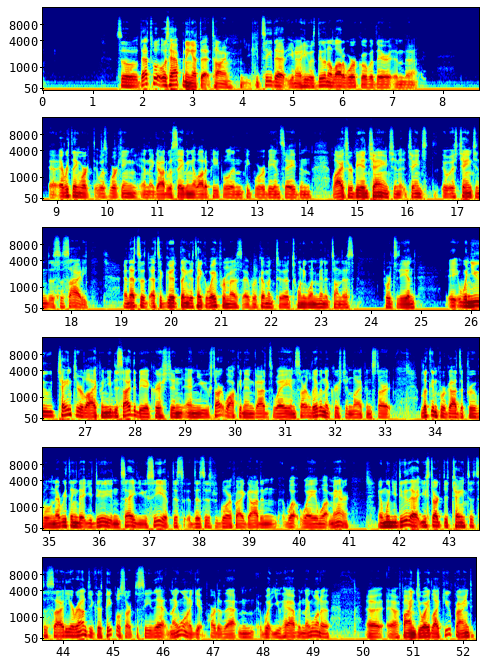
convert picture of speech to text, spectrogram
So that's what was happening at that time. You could see that you know he was doing a lot of work over there, and uh, uh, Uh, everything worked was working, and God was saving a lot of people, and people were being saved, and lives were being changed, and it changed. It was changing the society, and that's a that's a good thing to take away from us as we're coming to 21 minutes on this towards the end it, when you change your life and you decide to be a Christian and you start walking in God's way and start living a Christian life and start looking for God's approval and everything that you do and say, you see if this does this glorify God in what way and what manner. And when you do that, you start to change the society around you because people start to see that and they want to get part of that and what you have and they want to uh, uh, find joy like you find.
